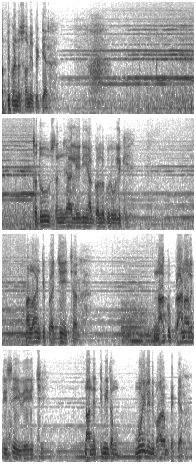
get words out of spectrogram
అప్పికొండ స్వామి పెట్టారు. చదువు సంధ్య లేని ఆ గొల్ల గురువులకి అలాంటి ప్రజ్ఞ ఇచ్చారు. నాకు ప్రాణాలు తీసే వేరిచ్చి నా నెత్తి మీద మోయలేని భారం పెట్టారు.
